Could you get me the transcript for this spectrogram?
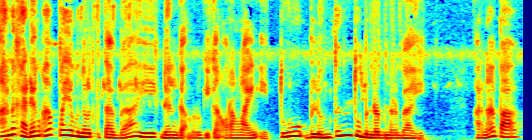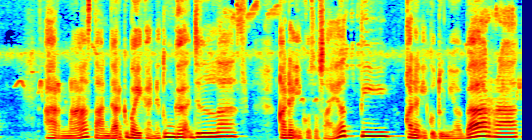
Karena kadang apa yang menurut kita baik dan nggak merugikan orang lain itu belum tentu benar-benar baik. Karena apa? Karena standar kebaikannya tuh nggak jelas. Kadang ikut society, kadang ikut dunia barat,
